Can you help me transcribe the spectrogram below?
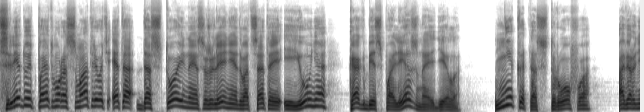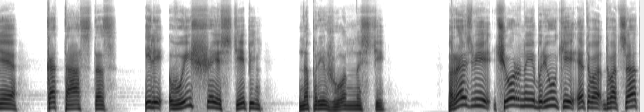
Следует поэтому рассматривать это достойное сожаление 20 июня как бесполезное дело. Не катастрофа, а вернее катастаз или высшая степень напряженности – Разве черные брюки этого 20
